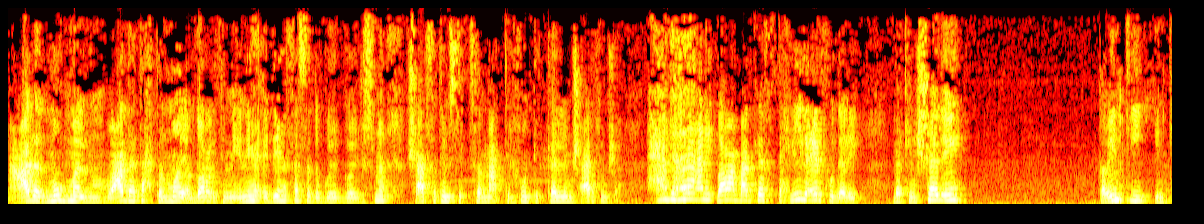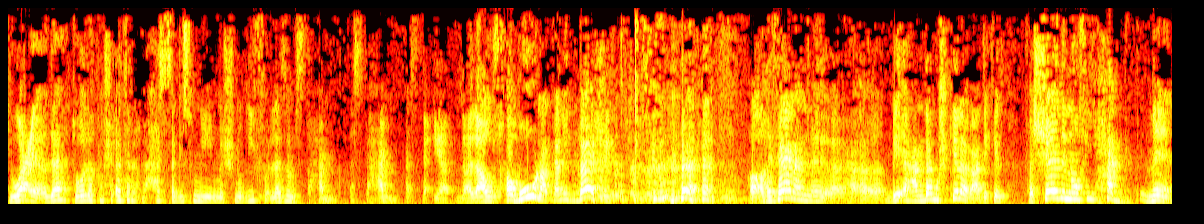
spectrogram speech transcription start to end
عدد مجمل وعدها تحت المية لدرجة إن ايديها إيديها فسدت جسمها. مش عارفة تمسك سماعة التليفون تتكلم مش عارفه مش عارفة. حاجة يعني. طبعا بعد كده في التحليل عرفوا ده ليه. لكن الشاهد إيه؟ طب انت انت واعيه ده؟ تقول لك مش قادر حاسة جسمي مش نظيف لازم استحمى استحمى است... ده لو صابونه كانت باشت آه فعلا آه، بقى عندها مشكلة بعد كده. فالشاهد إن هو في حد ما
